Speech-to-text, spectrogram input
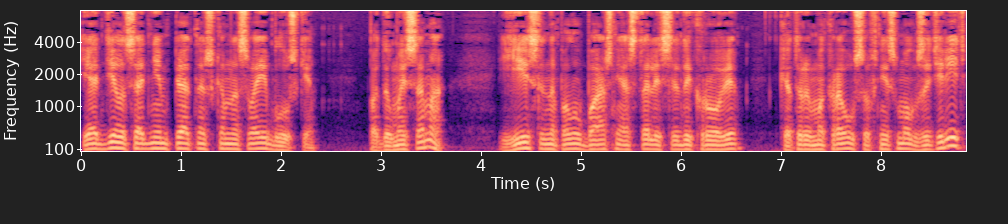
и отделаться одним пятнышком на своей блузке? Подумай сама. Если на полу башни остались следы крови, которые Макроусов не смог затереть,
